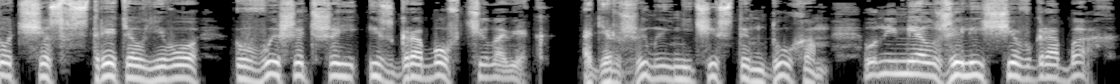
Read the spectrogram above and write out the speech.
тотчас встретил его вышедший из гробов человек. Одержимый нечистым духом, он имел жилище в гробах,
